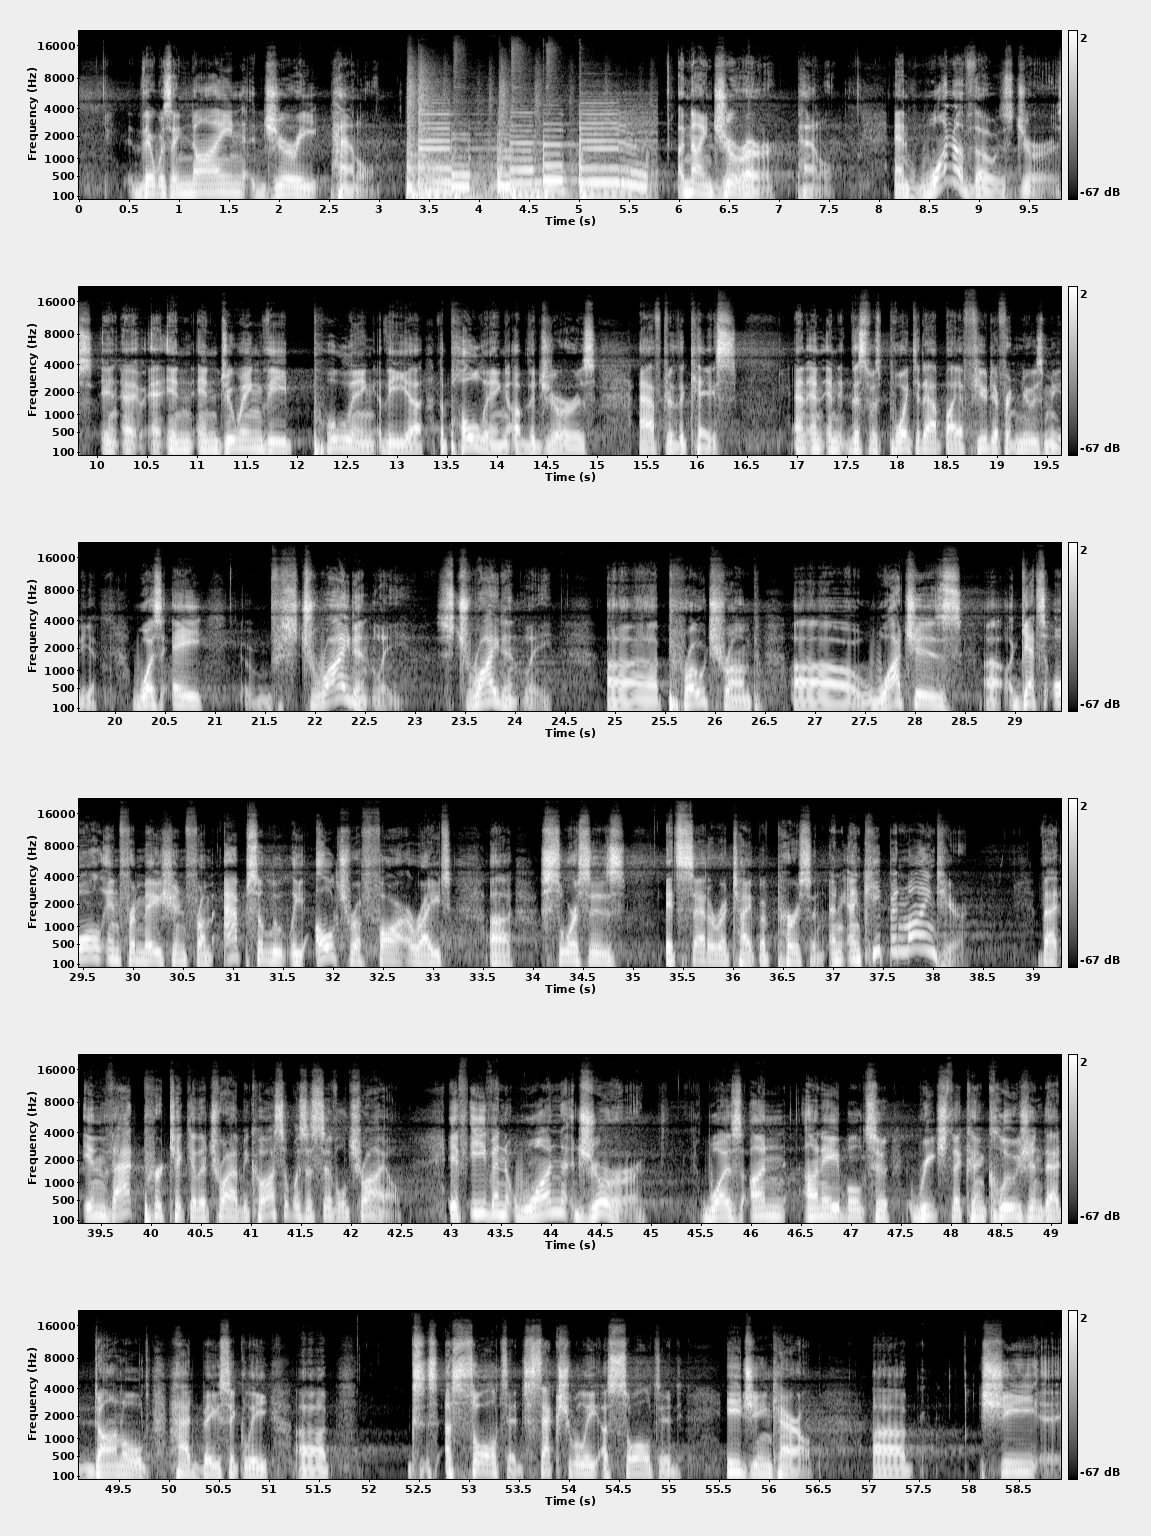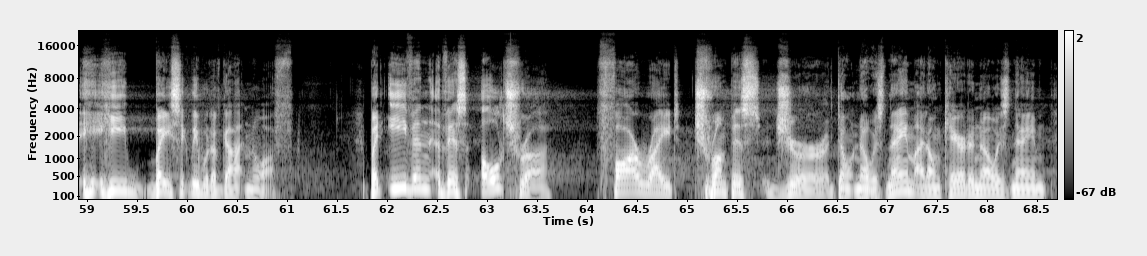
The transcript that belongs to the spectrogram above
there was a nine-jury panel, a nine-juror panel, and one of those jurors, in uh, in in doing the pooling, the uh, the polling of the jurors after the case and, and, and this was pointed out by a few different news media, was a stridently, stridently uh, pro Trump, uh, watches, uh, gets all information from absolutely ultra far right uh, sources, etc. type of person. And, and keep in mind here that in that particular trial, because it was a civil trial, if even one juror was un, unable to reach the conclusion that Donald had basically uh, assaulted, sexually assaulted E. Jean Carroll. Uh, she, he basically would have gotten off. But even this ultra far right Trumpist juror, don't know his name, I don't care to know his name,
